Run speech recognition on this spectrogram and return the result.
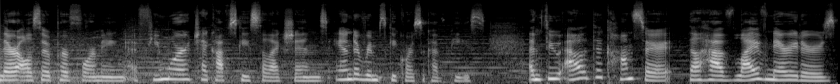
They're also performing a few more Tchaikovsky selections and a Rimsky Korsakov piece. And throughout the concert, they'll have live narrators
